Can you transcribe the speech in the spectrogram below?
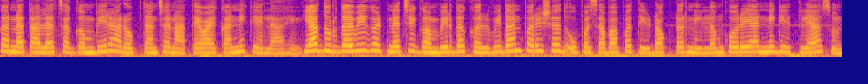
करण्यात आल्याचा गंभीर आरोप त्यांच्या नातेवाईकांनी केला आहे. या दुर्दैवी घटनेची गंभीर दखल विधान परिषद उपसभापती डॉक्टर नीलम गोरे यांनी घेतली असून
